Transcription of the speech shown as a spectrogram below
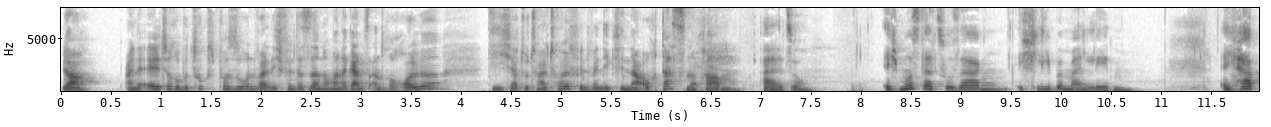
ja, eine ältere Bezugsperson, weil ich finde, das ist dann nochmal eine ganz andere Rolle, die ich ja total toll finde, wenn die Kinder auch das noch haben. Also, ich muss dazu sagen, ich liebe mein Leben. Ich habe,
